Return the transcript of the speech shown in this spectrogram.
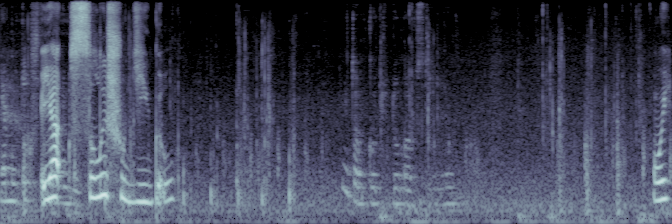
Я. Я слышу дигл. Ну, там какой-то дурак стрелял. Ой.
